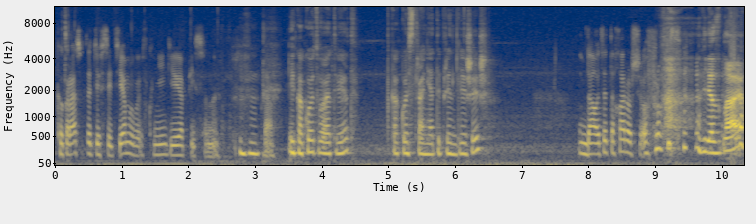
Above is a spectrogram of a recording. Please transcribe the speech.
Как раз вот эти все темы в книге описаны. Mm-hmm. Да. И какой твой ответ? Какой стране ты принадлежишь? Да, вот это хороший вопрос. Я знаю.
